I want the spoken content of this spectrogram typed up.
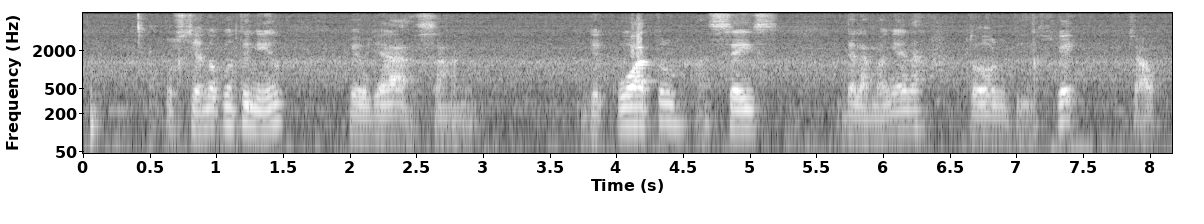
posteando contenido, pero ya saben, de 4 a 6 de la mañana todos los días. Ok, chao.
